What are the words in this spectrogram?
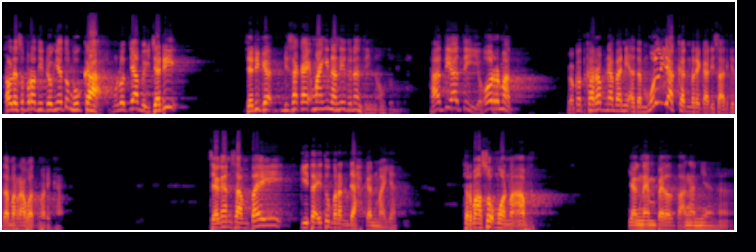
Kalau disemprot hidungnya itu buka, mulutnya ambil. Jadi jadi gak bisa kayak mainan itu nanti. Hati-hati, hormat. Waqad karabna bani Adam, muliakan mereka di saat kita merawat mereka. Jangan sampai kita itu merendahkan mayat. Termasuk mohon maaf yang nempel tangannya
